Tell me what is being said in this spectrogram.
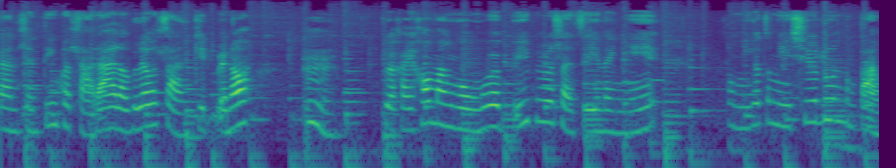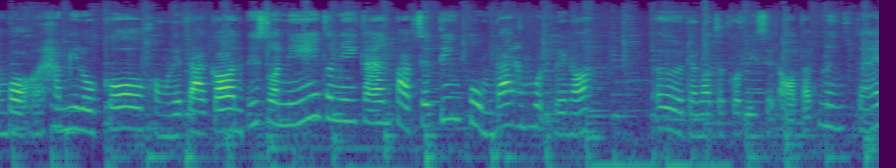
การเซตติ้งภาษาได้เราก็เรียกภาษาอังกฤษไว้เนาะอืมเผื่อใครเข้ามางงว่าแบบเอ๊ะเป็นภาษาจีนอะไรอย่างนี้ รงนี้ก็จะมีชื่อรุ่นต่างๆ บอกนะคะ มีโลโก้ของ Red Dragon ในส่วนนี้จะมีการปรับ setting ปุ่มได้ทั้งหมดเลยเนาะเออเดี๋ยวเราจะกด reset off แป๊บนึง จะให้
